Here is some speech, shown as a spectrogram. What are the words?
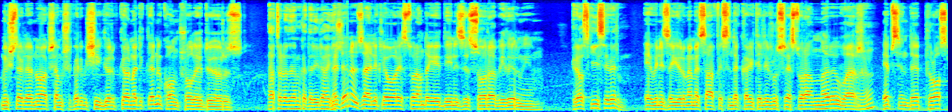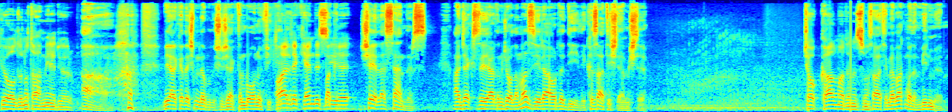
Müşterilerin o akşam şüpheli bir şey görüp görmediklerini kontrol ediyoruz. Hatırladığım kadarıyla hayır. Neden özellikle o restoranda yediğinizi sorabilir miyim? Piroski'yi severim. Evinize yürüme mesafesinde kaliteli Rus restoranları var. Hepsinde Piroski olduğunu tahmin ediyorum. Aa, bir arkadaşımla buluşacaktım. Bu onun fikri. O halde kendisi... Bakın, Sheila Sanders. Ancak size yardımcı olamaz zira orada değildi. Kızı ateşlenmişti. Çok kalmadınız mı? Saatime bakmadım bilmiyorum.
